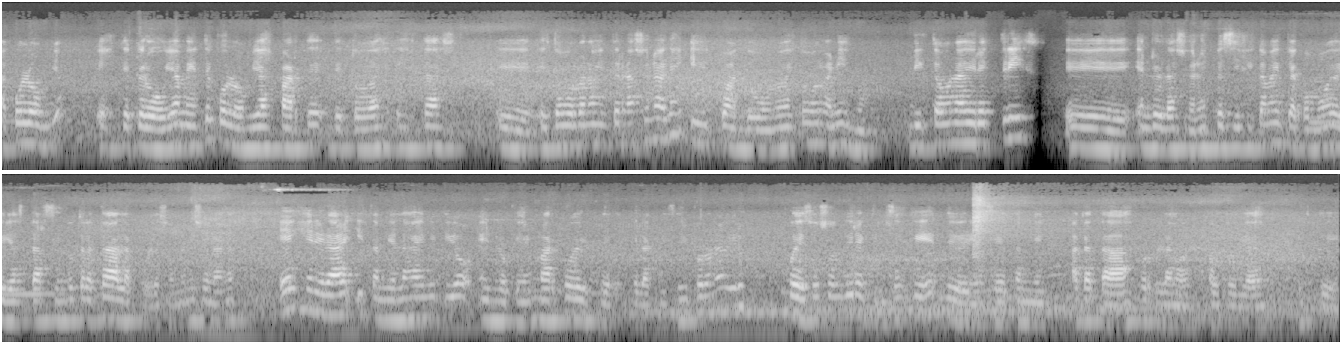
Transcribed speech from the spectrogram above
a Colombia, este, pero obviamente Colombia es parte de todas estas estos órganos internacionales y cuando uno de estos organismos dicta una directriz eh, en relación específicamente a cómo debería estar siendo tratada la población venezolana en general y también las ha emitido en lo que es el marco de, la crisis del coronavirus, pues esos son directrices que deberían ser también acatadas por las autoridades este,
